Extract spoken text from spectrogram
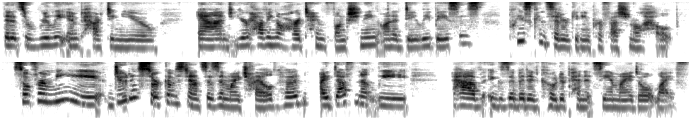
that it's really impacting you and you're having a hard time functioning on a daily basis, please consider getting professional help. So, for me, due to circumstances in my childhood, I definitely have exhibited codependency in my adult life.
